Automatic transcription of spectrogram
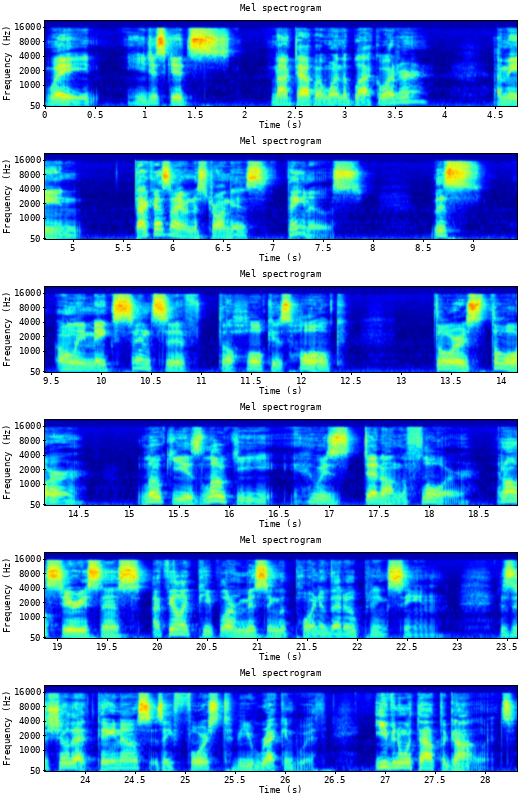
Wait, he just gets knocked out by one of the Black Order? I mean, that guy's not even as strong as Thanos. This only makes sense if the Hulk is Hulk, Thor is Thor, Loki is Loki, who is dead on the floor. In all seriousness, I feel like people are missing the point of that opening scene. It is to show that Thanos is a force to be reckoned with, even without the gauntlets.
